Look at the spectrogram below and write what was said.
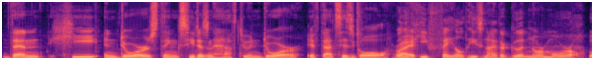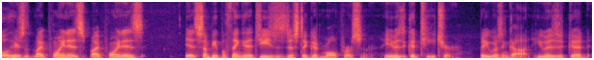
then he endures things he doesn't have to endure if that's his goal, Well, right? if he failed, he's neither good nor moral. Well, here's my point is my point is is some people think that Jesus is just a good moral person. He was a good teacher, but he wasn't God. He was a good,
